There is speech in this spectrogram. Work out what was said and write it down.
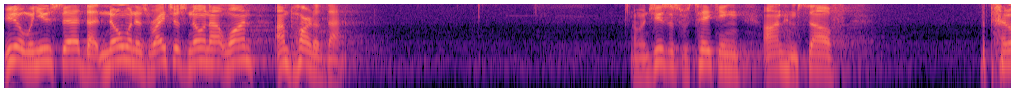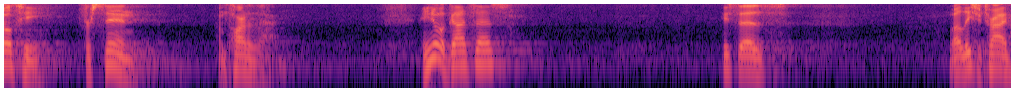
You know, when you said that no one is righteous, no, not one, I'm part of that. And when Jesus was taking on himself the penalty for sin, I'm part of that. And you know what God says? He says, Well, at least you tried.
